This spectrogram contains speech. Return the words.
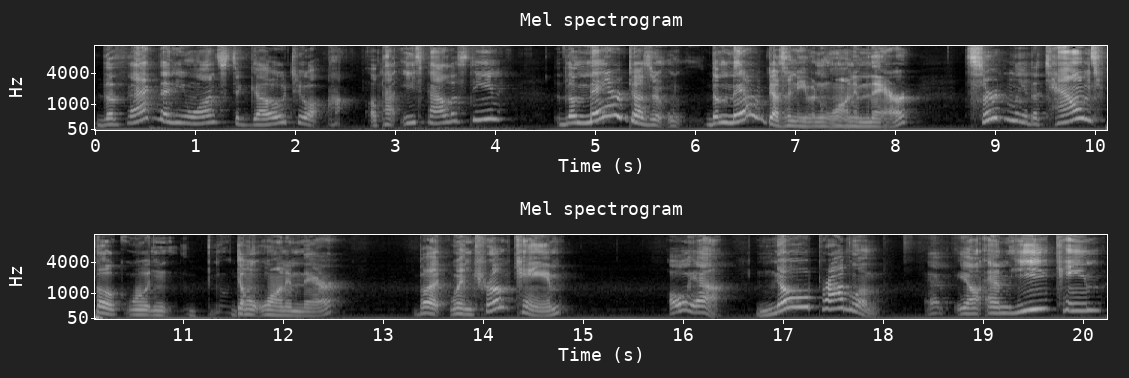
the fact that he wants to go to a, East Palestine, the mayor doesn't. The mayor doesn't even want him there. Certainly, the townsfolk wouldn't don't want him there. But when Trump came, oh yeah, no problem. And, you know, and he came,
